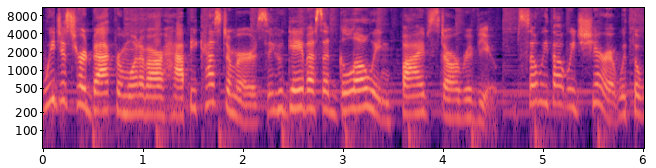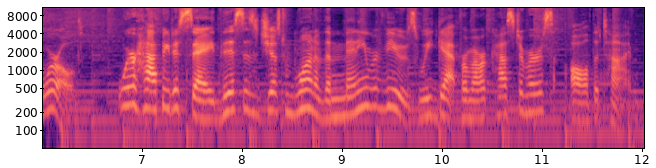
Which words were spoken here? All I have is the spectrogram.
We just heard back from one of our happy customers who gave us a glowing five star review, so we thought we'd share it with the world. We're happy to say this is just one of the many reviews we get from our customers all the time.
